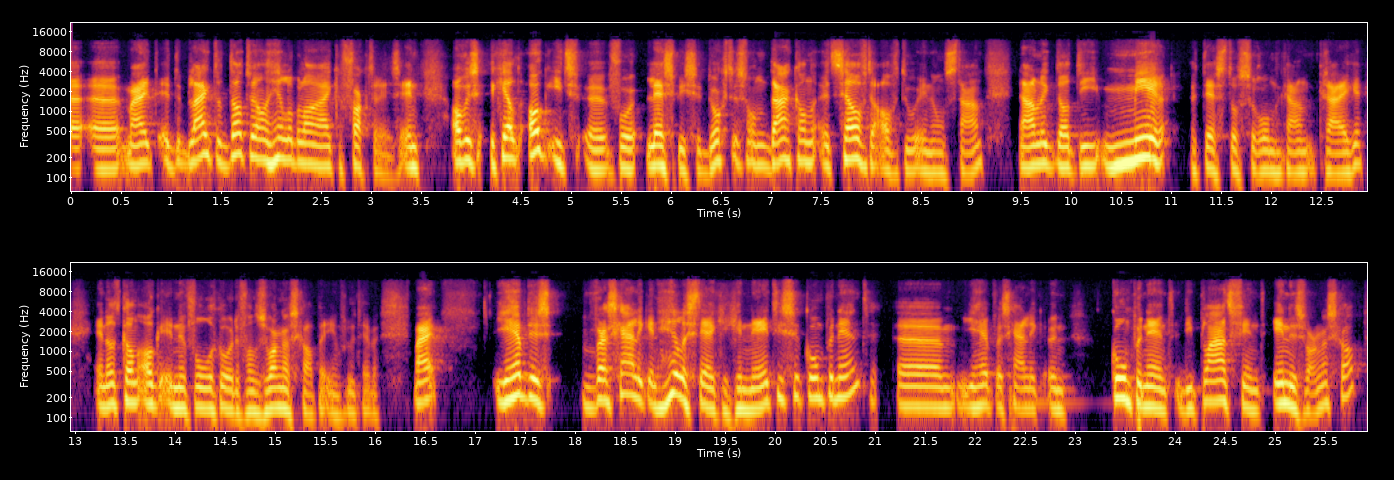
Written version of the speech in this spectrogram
uh, uh, maar het, het, blijkt dat dat wel een hele belangrijke factor is. En overigens geldt ook iets voor lesbische dochters, want daar kan hetzelfde af en toe in ontstaan. Namelijk dat die meer testosteron gaan krijgen. En dat kan ook in de volgorde van zwangerschappen invloed hebben. Maar je hebt dus waarschijnlijk een hele sterke genetische component. Um, je hebt waarschijnlijk een component die plaatsvindt in de zwangerschap.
